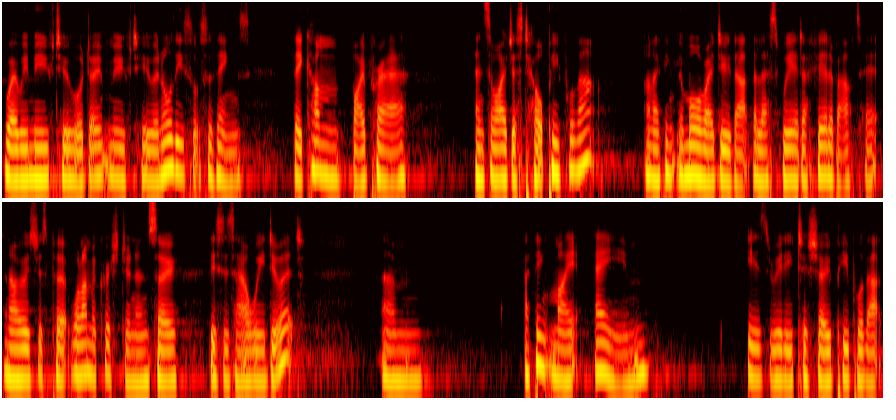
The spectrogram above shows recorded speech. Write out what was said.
where we move to or don't move to and all these sorts of things, they come by prayer. And so I just tell people that. And I think the more I do that, the less weird I feel about it. And I always just put, well, I'm a Christian, and so this is how we do it. Um, I think my aim is really to show people that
